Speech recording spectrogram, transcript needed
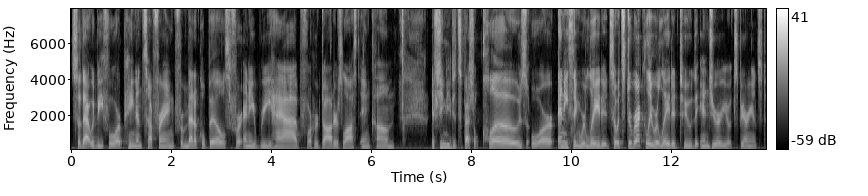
So that would be for pain and suffering, for medical bills, for any rehab, for her daughter's lost income. If she needed special clothes or anything related. So it's directly related to the injury you experienced.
